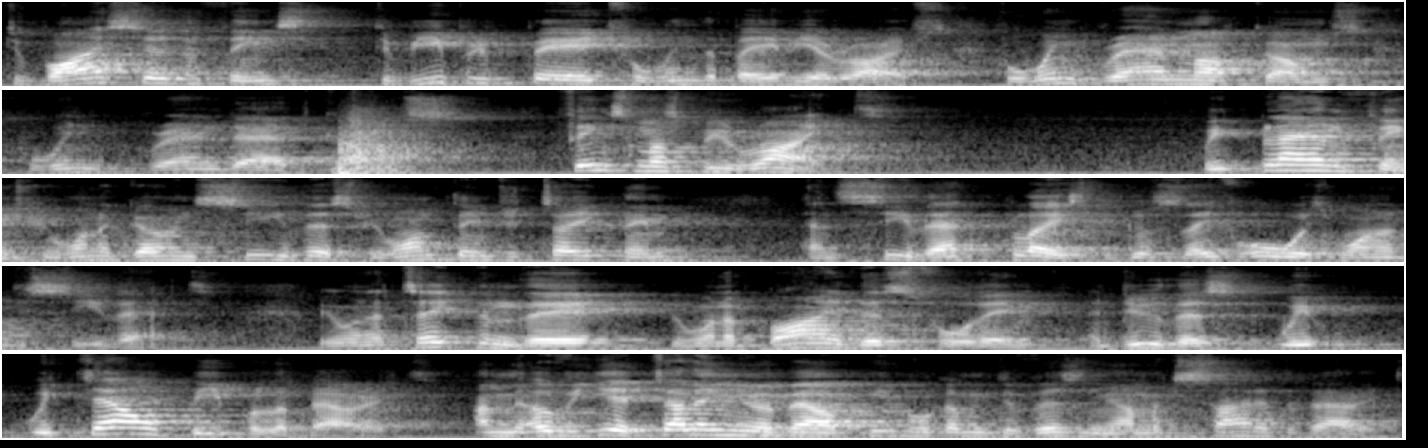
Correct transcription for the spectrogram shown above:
to buy certain things, to be prepared for when the baby arrives, for when grandma comes, for when granddad comes. Things must be right. We plan things. We want to go and see this. We want them to take them and see that place because they've always wanted to see that. We want to take them there. We want to buy this for them and do this. We, we tell people about it. I'm over here telling you about people coming to visit me. I'm excited about it.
